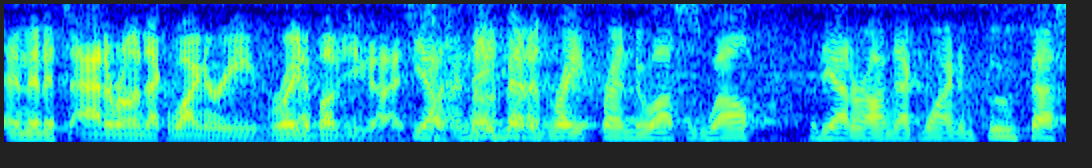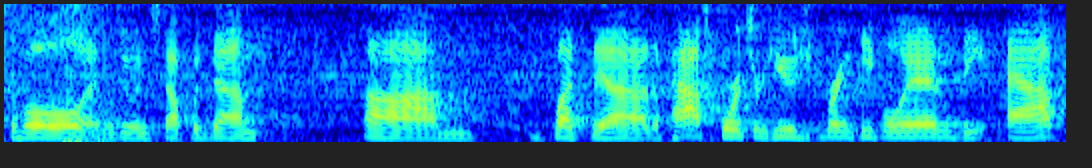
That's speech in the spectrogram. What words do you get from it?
and then it's Adirondack Winery right above you guys. yeah, and they've been a great friend to us as well with the Adirondack Wine and Food Festival and doing stuff with them. Um, but uh, the passports are huge to bring people in. The app,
